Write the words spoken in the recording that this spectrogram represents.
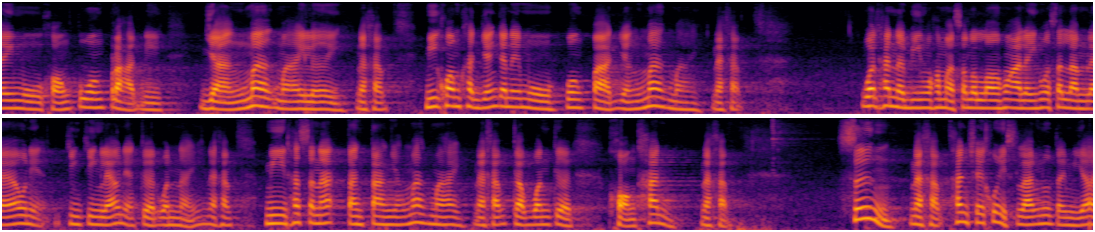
ในหมู่ของปวงปราดนี้อย่างมากมายเลยนะครับ มีความขัดแย้งกันในหมู่ปวงปราดอย่างมากมายนะครับว่าท่านนบีมุฮัมมัดสุลลัลฮุอะลัยฮิวะสัลลัมแล้วเนี่ยจริง ๆ แล้วเนี่ยเกิดวันไหนนะครับ มีทัศนะต่างๆอย่างมากมายนะครับ กับวันเกิด ของท่านนะครับ ซึ่งนะครับท่านเชคคุณอิสลามนุตัยมียะ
